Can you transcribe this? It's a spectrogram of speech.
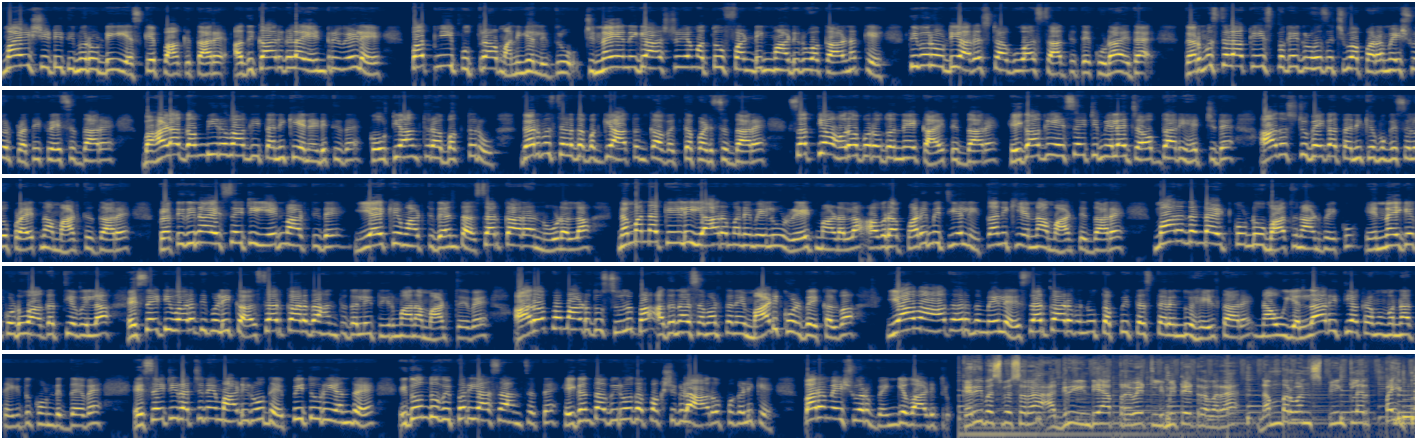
ಮಹೇಶ್ ಶೆಟ್ಟಿ ತಿಮ್ಮರೊಡ್ಡಿ ಎಸ್ಕೇಪ್ ಆಗಿದ್ದಾರೆ ಅಧಿಕಾರಿಗಳ ಎಂಟ್ರಿ ವೇಳೆ ಪತ್ನಿ ಪುತ್ರ ಮನೆಯಲ್ಲಿದ್ರು. ಚಿನ್ನಯ್ಯನಿಗೆ ಆಶ್ರಯ ಮತ್ತು ಫಂಡಿಂಗ್ ಮಾಡಿರುವ ಕಾರಣಕ್ಕೆ ತಿಮರೊಡ್ಡಿ ಅರೆಸ್ಟ್ ಆಗುವ ಸಾಧ್ಯತೆ ಕೂಡ ಇದೆ. ಧರ್ಮಸ್ಥಳ ಕೇಸ್ ಬಗ್ಗೆ ಗೃಹ ಸಚಿವ ಪರಮೇಶ್ವರ್ ಪ್ರತಿಕ್ರಿಯಿಸಿದ್ದಾರೆ. ಬಹಳ ಗಂಭೀರವಾಗಿ ತನಿಖೆ ನಡೀತಿದೆ. ಕೋಟ್ಯಾಂತರ ಭಕ್ತರು ಧರ್ಮಸ್ಥಳದ ಬಗ್ಗೆ ಆತಂಕ ವ್ಯಕ್ತಪಡಿಸಿದ್ದಾರೆ. ಸತ್ಯ ಹೊರಬರೋದನ್ನೇ ಕಾಯ್ತಿದ್ದಾರೆ. ಹೀಗಾಗಿ ಎಸ್ಐಟಿ ಮೇಲೆ ಜವಾಬ್ದಾರಿ ಹೆಚ್ಚಿದೆ. ಆದಷ್ಟು ಬೇಗ ತನಿಖೆ ಮುಗಿಸಲು ಪ್ರಯತ್ನ ಮಾಡ್ತಿದ್ದಾರೆ. ಪ್ರತಿದಿನ ಎಸ್ ಐ ಟಿ ಏನ್ ಮಾಡ್ತಿದೆ, ಏಕೆ ಮಾಡ್ತಿದೆ ಅಂತ ಸರ್ಕಾರ ನೋಡಲ್ಲ. ನಮ್ಮನ್ನ ಕೇಳಿ ಯಾರ ಮನೆ ಮೇಲೂ ರೇಟ್ ಮಾಡಲ್ಲ. ಅವರ ಪರಿಮಿತಿಯಲ್ಲಿ ತನಿಖೆಯನ್ನ ಮಾಡ್ತಿದ್ದಾರೆ. ಮಾನದಂಡ ಇಟ್ಕೊಂಡು ಮಾತನಾಡಬೇಕು. ಎನ್ಐಗೆ ಕೊಡುವ ಅಗತ್ಯವಿಲ್ಲ. ಎಸ್ಐಟಿ ವರದಿ ಬಳಿಕ ಸರ್ಕಾರದ ಹಂತದಲ್ಲಿ ತೀರ್ಮಾನ ಮಾಡ್ತೇವೆ. ಆರೋಪ ಮಾಡೋದು ಸುಲಭ, ಅದನ್ನ ಸಮರ್ಥನೆ ಮಾಡಿಕೊಳ್ಬೇಕಲ್ವಾ? ಯಾವ ಆಧಾರದ ಮೇಲೆ ಸರ್ಕಾರವನ್ನು ತಪ್ಪಿತಸ್ಥರೆಂದು ಹೇಳ್ತಾರೆ. ನಾವು ಎಲ್ಲಾ ರೀತಿಯ ಕ್ರಮವನ್ನ ತೆಗೆದುಕೊಂಡಿದ್ದೇವೆ. ಎಸ್ ಐ ಟಿ ರಚನೆ ಮಾಡಿರೋದೇ ಪಿತೂರಿ ಅಂದ್ರೆ ಇದೊಂದು ವಿಪರ್ಯಾಸ ಅನ್ಸುತ್ತೆ. ಹೀಗಂತ ವಿರೋಧ ಪಕ್ಷಗಳ ಆರೋಪಗಳಿಗೆ Parameshwar ವ್ಯಂಗ್ಯವಾಡಿದ್ರು. Karibasaveshwara agri India private limited ರವರ ನಂಬರ್ ಒನ್ ಸ್ಪ್ರಿಂಕ್ಲರ್ ಪೈಪ್.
